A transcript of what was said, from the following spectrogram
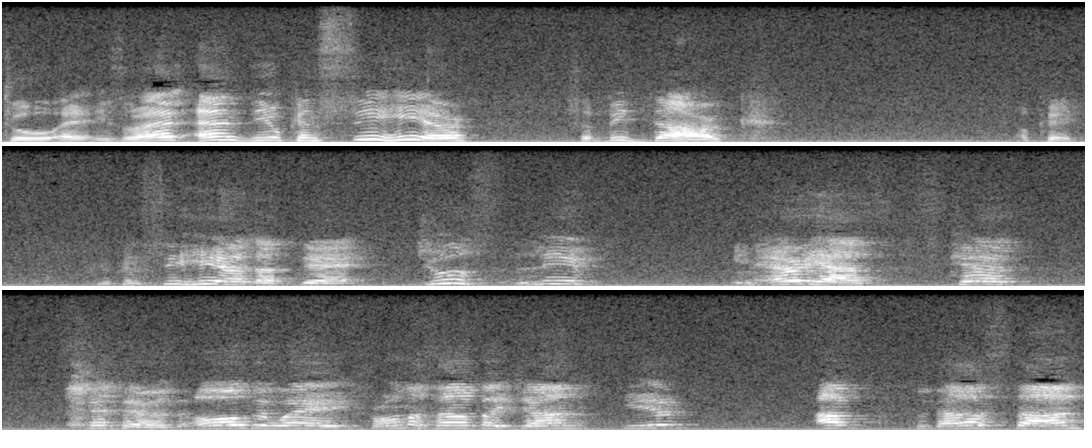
to uh, Israel. And you can see here, it's a bit dark. Okay, you can see here that the Jews live in areas scared, scattered all the way from Azerbaijan here up to Dagestan,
